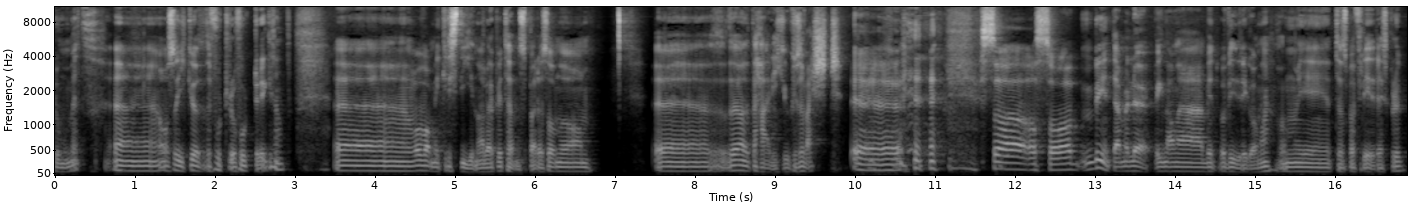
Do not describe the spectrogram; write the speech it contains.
rommet mitt. Uh, Og så gikk jo dette fortere og fortere, ikke sant. Og var med Kristina og løp i Tønsberg og sånn. og dette her gikk jo ikke så verst. Så, og så begynte jeg med løping da jeg begynte på videregående, sånn i Tønsberg friidrettsklubb,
